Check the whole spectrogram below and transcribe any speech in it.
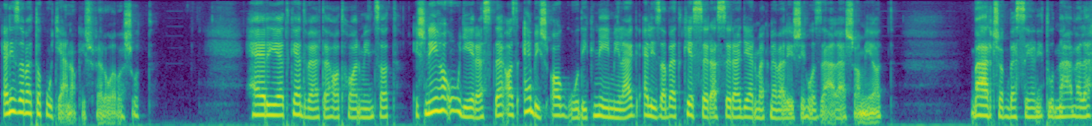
Elizabeth a kutyának is felolvasott. Harriet kedvelte 6.30-at, és néha úgy érezte, az Eb is aggódik némileg Elizabeth készszereszére gyermeknevelési hozzáállása miatt. Bár csak beszélni tudná vele,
